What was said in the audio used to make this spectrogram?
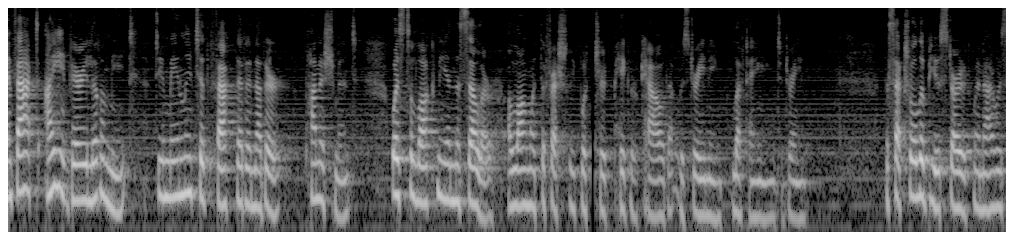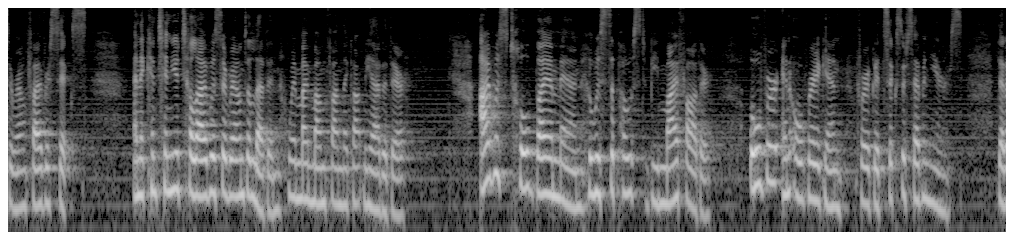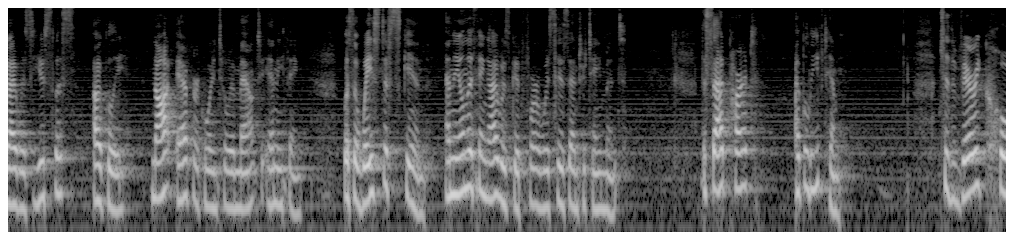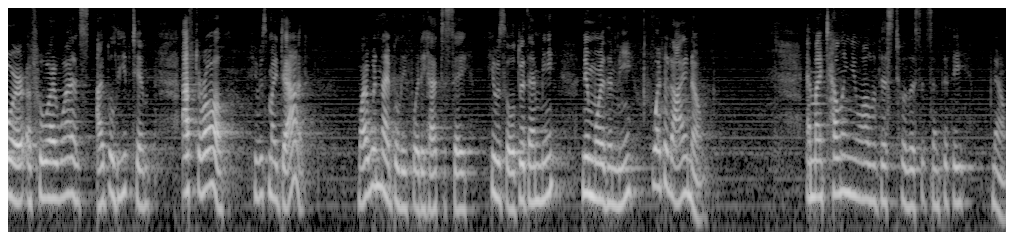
In fact, I eat very little meat, due mainly to the fact that another punishment was to lock me in the cellar along with the freshly butchered pig or cow that was draining, left hanging to drain. The sexual abuse started when I was around five or six, and it continued till I was around 11 when my mom finally got me out of there. I was told by a man who was supposed to be my father over and over again for a good six or seven years that I was useless, ugly, not ever going to amount to anything, was a waste of skin, and the only thing I was good for was his entertainment. The sad part, I believed him to the very core of who I was. I believed him. After all, he was my dad. Why wouldn't I believe what he had to say? He was older than me, knew more than me. What did I know? Am I telling you all of this to elicit sympathy? No.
